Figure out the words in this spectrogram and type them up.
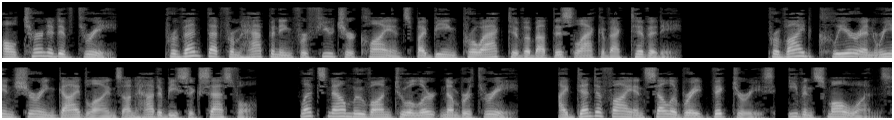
Alternative 3. Prevent that from happening for future clients by being proactive about this lack of activity. Provide clear and reassuring guidelines on how to be successful. Let's now move on to alert number 3. Identify and celebrate victories, even small ones.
